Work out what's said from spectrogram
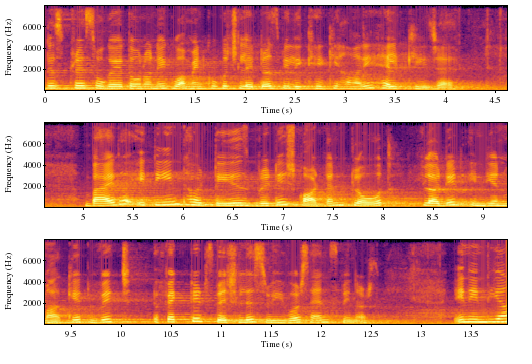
डिस्ट्रेस हो गए तो उन्होंने गवर्नमेंट को कुछ लेटर्स भी लिखे कि हमारी हेल्प की जाए। By the eighteen thirties British cotton cloth flooded Indian market which affected specialist weavers and spinners in India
